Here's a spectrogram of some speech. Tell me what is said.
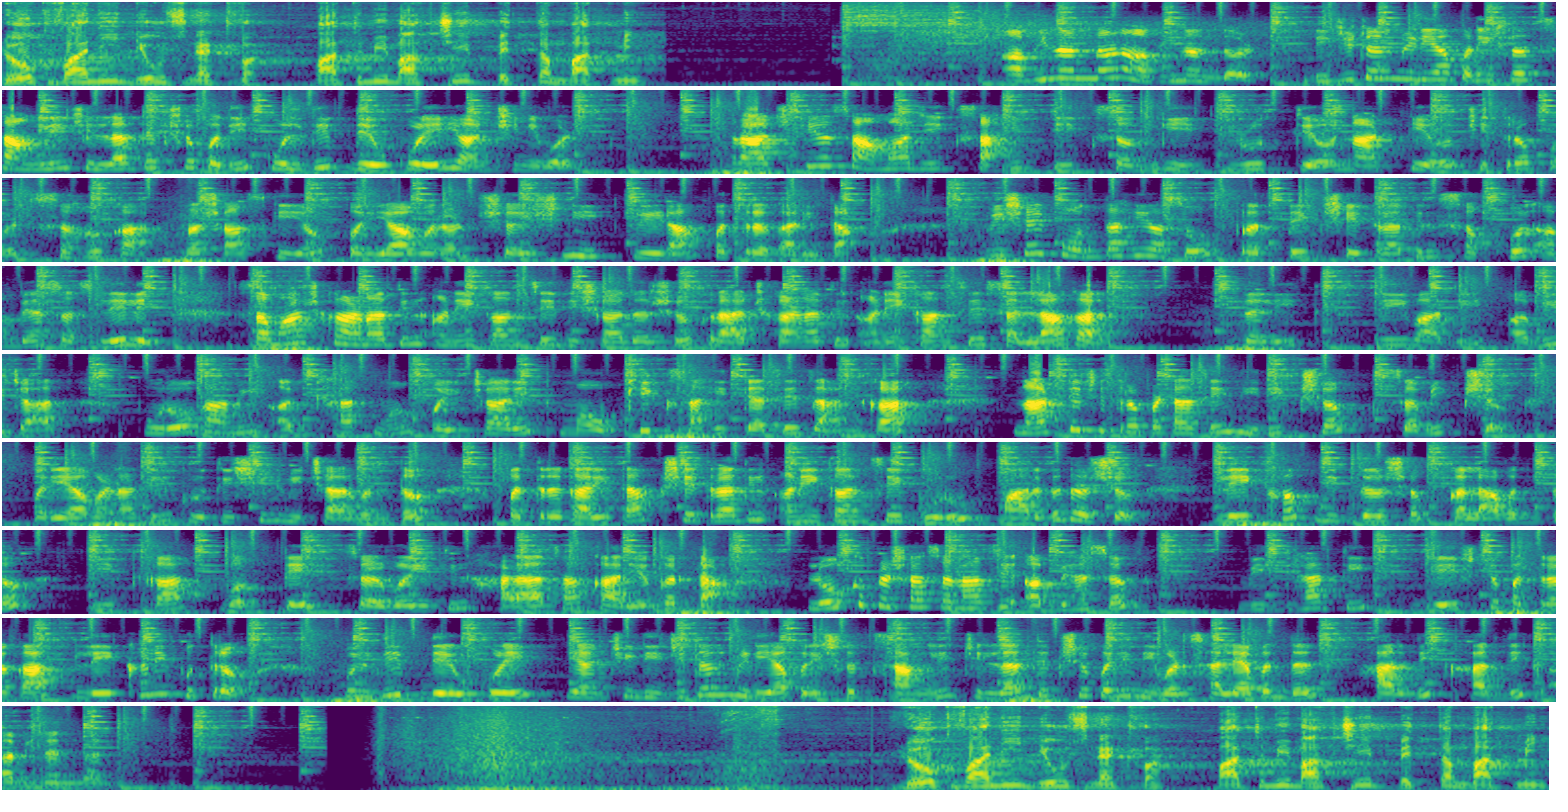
Lokvani news network. बातमी मागची बित्तम बातमी. अभिनंदन अभिनंदन. डिजिटल मीडिया परिषद सांगली जिल्हाध्यक्षपदी कुलदीप देवकुळे यांची निवड. राजकीय सामाजिक साहित्यिक संगीत नृत्य नाट्य चित्रपट सहकार प्रशासकीय पर्यावरण शैक्षणिक क्रीडा पत्रकारिता. विषय कोणताही असो प्रत्येक क्षेत्रातील सखोल अभ्यास असलेले समाजकारणातील अनेकांचे दिशादर्शक राजकारणातील अनेकांचे सल्लागार दलित स्त्रीवादी अभिजात पुरोगामी अध्यात्म वैचारिक मौखिक साहित्याचे जाणकार नाट्य चित्रपटाचे निरीक्षक समीक्षक पर्यावरणातील कृतिशील विचारवंत पत्रकारिता क्षेत्रातील अनेकांचे गुरु मार्गदर्शक लेखक दिग्दर्शक कलावंत गीतकार वक्ते चळवळीतील हाडाचा कार्यकर्ता लोकप्रशासनाचे अभ्यासक विद्यार्थी ज्येष्ठ पत्रकार लेखणी पुत्र कुलदीप देवकुळे यांची डिजिटल मीडिया परिषद सांगली जिल्हाध्यक्षपदी निवड झाल्याबद्दल हार्दिक हार्दिक अभिनंदन. लोकवाणी न्यूज नेटवर्क बातमी मागची बित्तम बातमी.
